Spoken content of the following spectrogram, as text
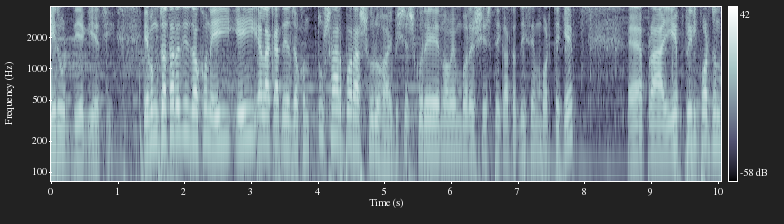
এই রোড দিয়ে গিয়েছি। এবং যথারীতি যখন এই এই এলাকা দিয়ে যখন তুষার পড়া শুরু হয়, বিশেষ করে নভেম্বরের শেষ থেকে অর্থাৎ ডিসেম্বর থেকে প্রায় এপ্রিল পর্যন্ত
